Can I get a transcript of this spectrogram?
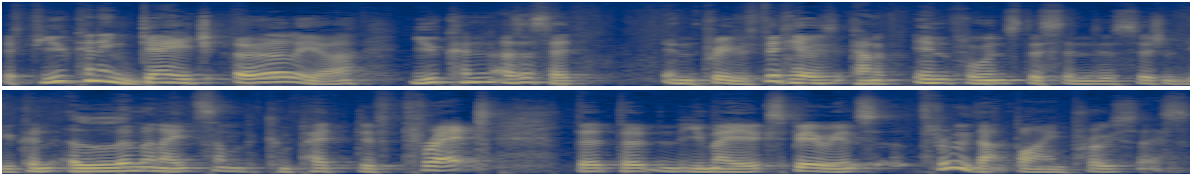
If you can engage earlier, you can, as I said, in previous videos kind of influence this indecision. You can eliminate some of the competitive threat that, that you may experience through that buying process.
